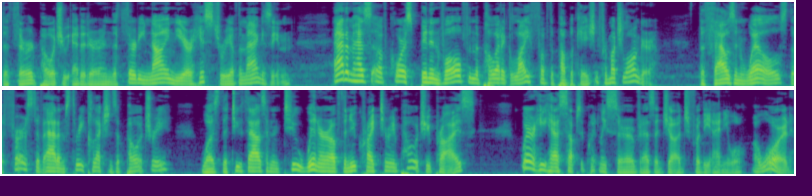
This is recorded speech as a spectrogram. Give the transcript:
the third poetry editor in the 39 year history of the magazine. Adam has, of course, been involved in the poetic life of the publication for much longer. The Thousand Wells, the first of Adam's three collections of poetry, was the 2002 winner of the New Criterion Poetry Prize, where he has subsequently served as a judge for the annual award.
